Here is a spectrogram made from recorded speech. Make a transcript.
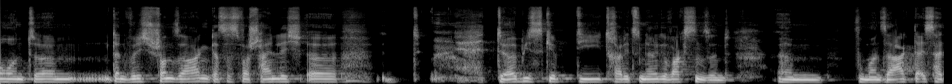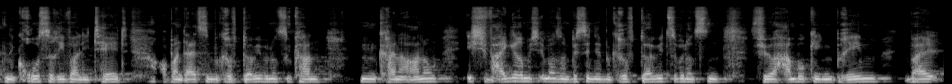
und ähm, dann würde ich schon sagen, dass es wahrscheinlich äh, Derbys gibt, die traditionell gewachsen sind. Ähm, wo man sagt, da ist halt eine große Rivalität. Ob man da jetzt den Begriff Derby benutzen kann, hm, keine Ahnung. Ich weigere mich immer so ein bisschen den Begriff Derby zu benutzen für Hamburg gegen Bremen, weil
